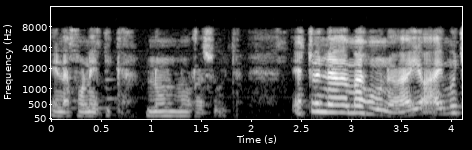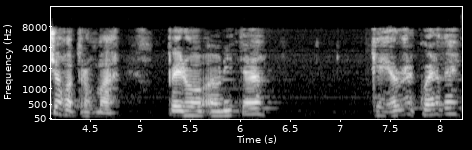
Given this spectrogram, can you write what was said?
en, la fonética, no, no resulta. Esto es nada más uno, hay, hay muchos otros más, pero ahorita que yo recuerde,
